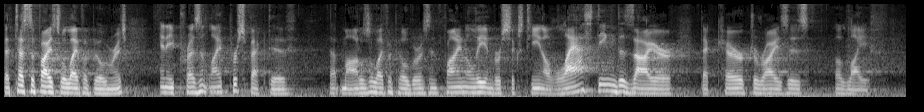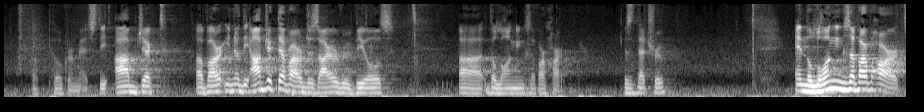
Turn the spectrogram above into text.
that testifies to a life of pilgrimage and a present life perspective that models a life of pilgrimage. And finally, in verse 16, a lasting desire that characterizes a life of pilgrimage. The object of our, you know, the object of our desire reveals uh, the longings of our heart. Isn't that true? And the longings of our heart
